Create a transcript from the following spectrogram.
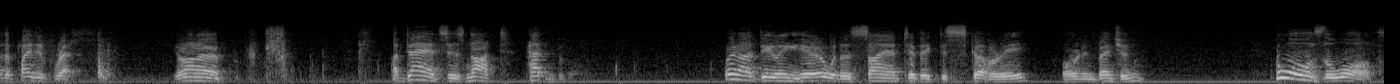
Your the plaintiff rests. Your Honor, a dance is not patentable. We're not dealing here with a scientific discovery or an invention. Who owns the waltz?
